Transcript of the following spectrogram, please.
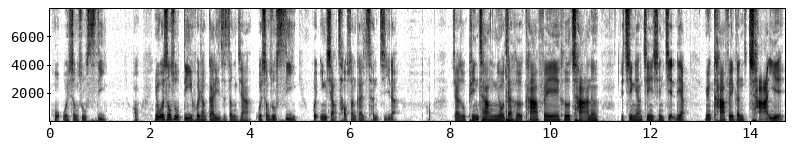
或维生素 C。哦，因为维生素 D 会让钙离子增加，维生素 C 会影响草酸钙的沉积啦。假如平常你有在喝咖啡、喝茶呢，也尽量建议先减量，因为咖啡跟茶叶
